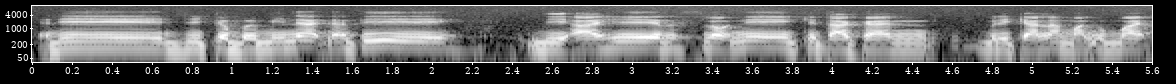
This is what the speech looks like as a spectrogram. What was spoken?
Jadi jika berminat nanti di akhir slot ni kita akan berikanlah maklumat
